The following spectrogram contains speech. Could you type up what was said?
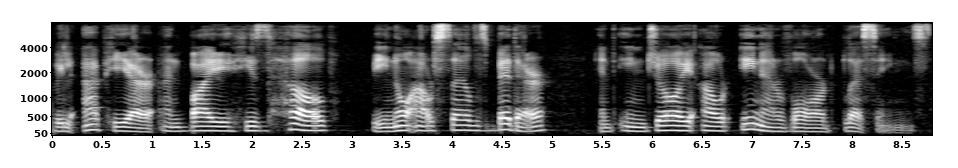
will appear, and by his help we know ourselves better and enjoy our inner world blessings.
